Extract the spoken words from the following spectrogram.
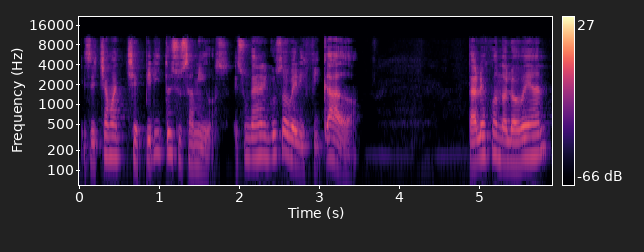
y se llama Chespirito y sus amigos. Es un canal incluso verificado. Tal vez cuando lo vean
